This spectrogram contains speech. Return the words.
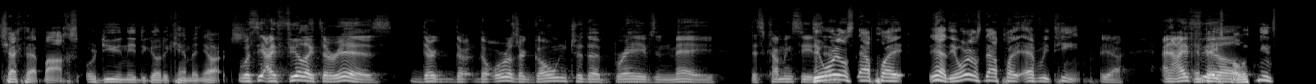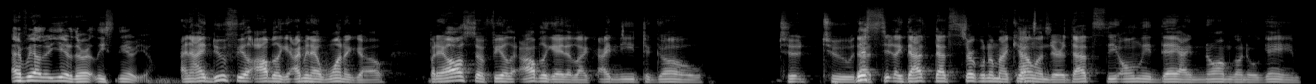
check that box, or do you need to go to Camden Yards? Well, see, I feel like there is. They're, they're, the Orioles are going to the Braves in May this coming season. the. Orioles now play. Yeah, the Orioles now play every team yeah, and I in feel, baseball, which means every other year they're at least near you. and I do feel obligated. I mean, I want to go, but I also feel obligated. Like I need to go to to that This- se- like that that's circled on my calendar. That's the only day I know I'm going to a game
